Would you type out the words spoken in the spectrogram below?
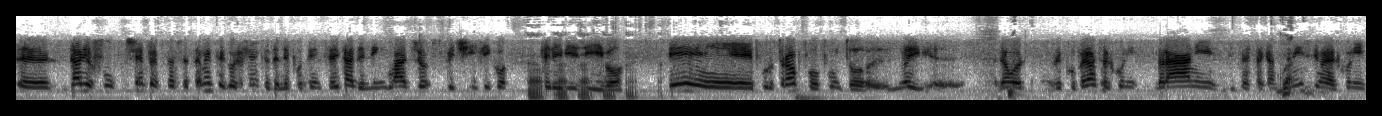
eh, Dario fu sempre perfettamente cosciente delle potenzialità del linguaggio specifico Eh, televisivo eh, e purtroppo appunto noi eh, abbiamo recuperato alcuni brani di questa canzonissima e alcuni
